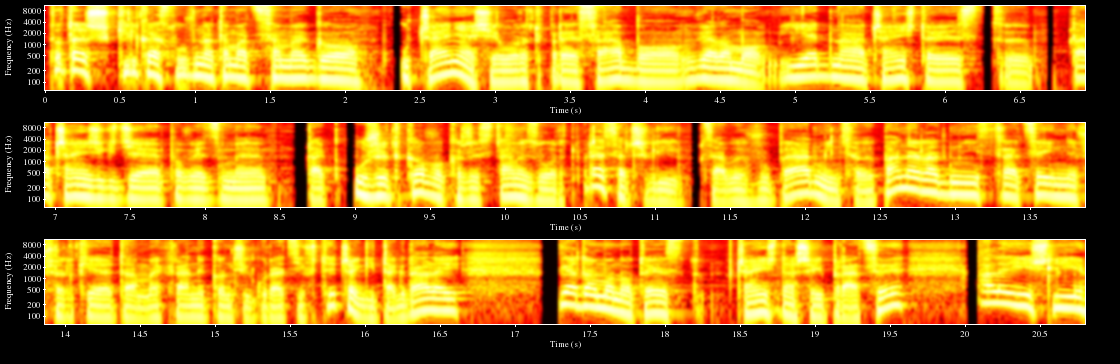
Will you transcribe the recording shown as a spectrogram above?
to też kilka słów na temat samego uczenia się WordPressa, bo wiadomo, jedna część to jest e, ta część, gdzie powiedzmy tak użytkowo korzystamy z WordPressa, czyli cały WP admin, cały panel administracyjny, wszelkie tam ekrany konfiguracji wtyczek i tak dalej. Wiadomo, no to jest część naszej pracy, ale jeśli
